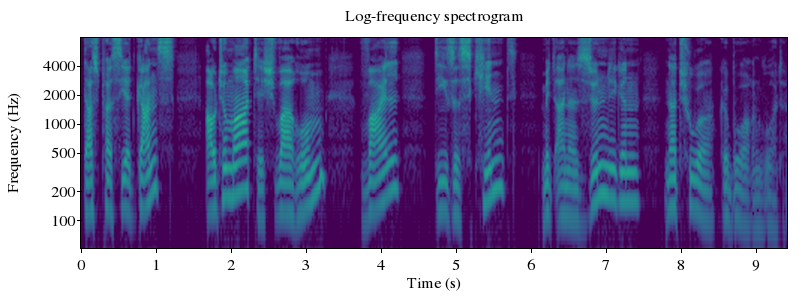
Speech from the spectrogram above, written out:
Das passiert ganz automatisch. Warum? Weil dieses Kind mit einer sündigen Natur geboren wurde.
